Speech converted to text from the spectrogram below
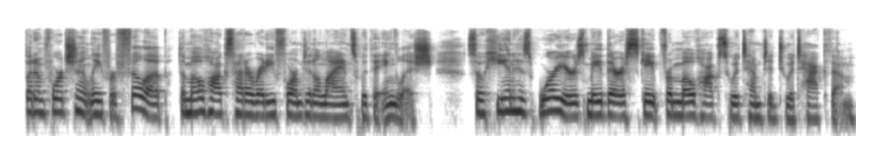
But unfortunately for Philip, the Mohawks had already formed an alliance with the English, so he and his warriors made their escape from Mohawks who attempted to attack them.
